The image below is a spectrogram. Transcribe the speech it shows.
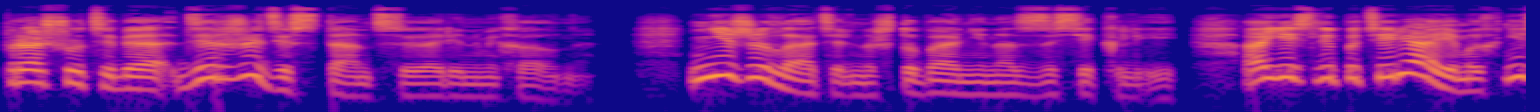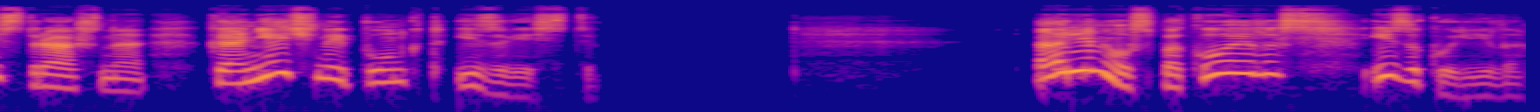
Прошу тебя, держи дистанцию, Арина Михайловна. Нежелательно, чтобы они нас засекли. А если потеряем их, не страшно. Конечный пункт известен. Арина успокоилась и закурила.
